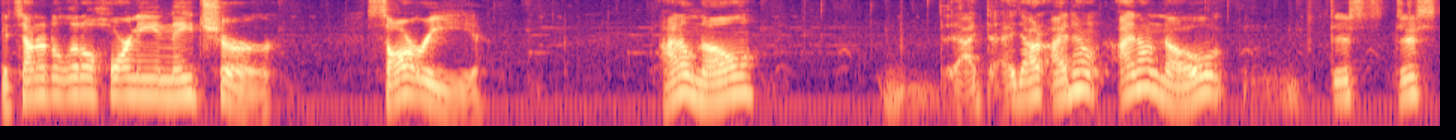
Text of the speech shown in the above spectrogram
It sounded a little horny in nature. Sorry. I don't know. I, I, don't, I don't I don't know. There's there's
